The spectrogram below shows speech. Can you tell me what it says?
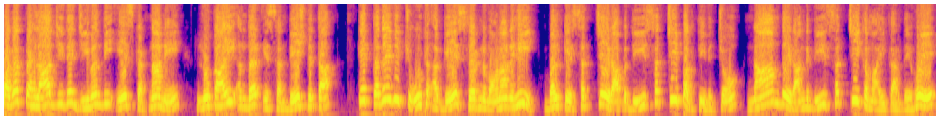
ਭਗਤ ਪ੍ਰਹਿਲਾਦ ਜੀ ਦੇ ਜੀਵਨ ਦੀ ਇਸ ਘਟਨਾ ਨੇ ਲੋਕਾਈ ਅੰਦਰ ਇਹ ਸੰਦੇਸ਼ ਦਿੱਤਾ ਕਿ ਕਦੇ ਵੀ ਝੂਠ ਅੱਗੇ ਸਿਰ ਨਿਵਾਉਣਾ ਨਹੀਂ, ਬਲਕਿ ਸੱਚੇ ਰੱਬ ਦੀ ਸੱਚੀ ਭਗਤੀ ਵਿੱਚੋਂ ਨਾਮ ਦੇ ਰੰਗ ਦੀ ਸੱਚੀ ਕਮਾਈ ਕਰਦੇ ਹੋਏ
